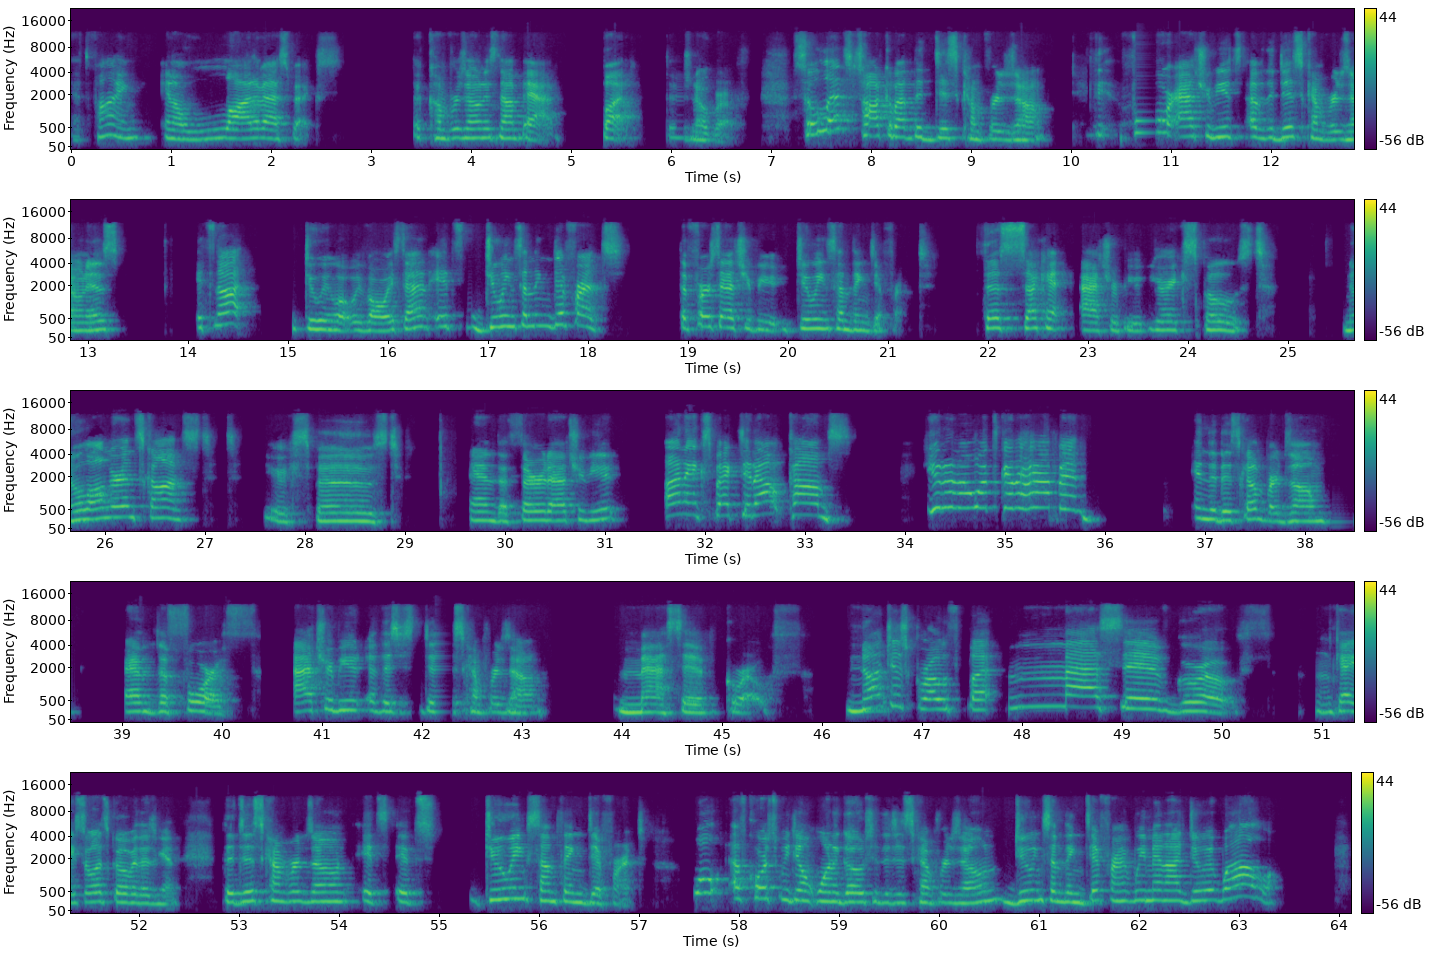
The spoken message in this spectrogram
That's fine in a lot of aspects. The comfort zone is not bad, but there's no growth. So let's talk about the discomfort zone. The four attributes of the discomfort zone is it's not doing what we've always done, it's doing something different. The first attribute, doing something different. The second attribute, you're exposed, no longer ensconced, you're exposed. And the third attribute, unexpected outcomes. You don't know what's going to happen in the discomfort zone. And the fourth attribute of this discomfort zone, massive growth. Not just growth, but massive growth. Okay, so let's go over this again. The discomfort zone, it's it's doing something different. Well, of course, we don't want to go to the discomfort zone. Doing something different, we may not do it well.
